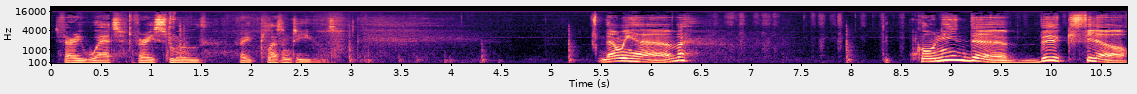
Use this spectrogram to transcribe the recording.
it's very wet, very smooth, very pleasant to use. Then we have the Conid Bulk Filler.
